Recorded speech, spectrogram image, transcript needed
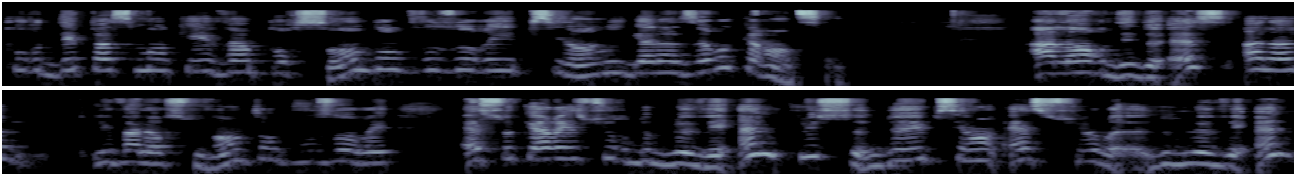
Pour dépassement qui est 20%, donc vous aurez epsilon égal à 0,45. Alors, D de S à les valeurs suivantes. Donc, vous aurez S carré sur Wn plus 2 epsilon S sur Wn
